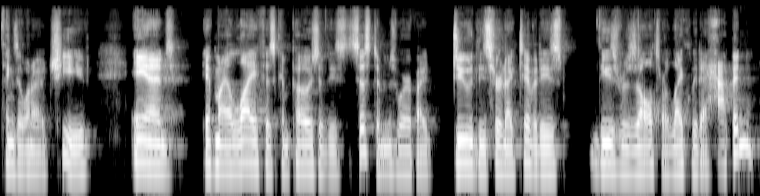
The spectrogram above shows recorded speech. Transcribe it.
things I want to achieve, and if my life is composed of these systems where if I do these certain activities, these results are likely to happen.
